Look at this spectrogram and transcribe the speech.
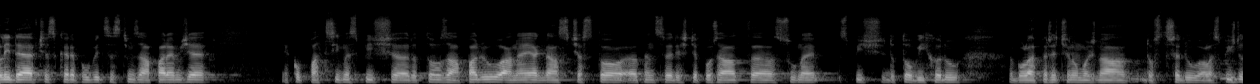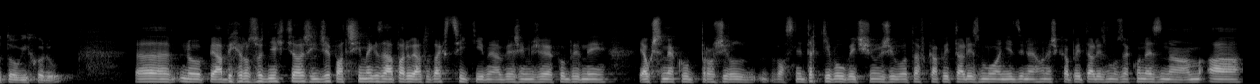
lidé v České republice s tím západem, že jako patříme spíš eh, do toho západu a ne jak nás často eh, ten svět ještě pořád eh, sune spíš do toho východu, nebo lépe řečeno možná do středu, ale spíš do toho východu. Eh, no, já bych rozhodně chtěl říct, že patříme k západu, já to tak cítím. Já věřím, že jakoby my, já už jsem jako prožil vlastně drtivou většinu života v kapitalismu a nic jiného než kapitalismus jako neznám a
